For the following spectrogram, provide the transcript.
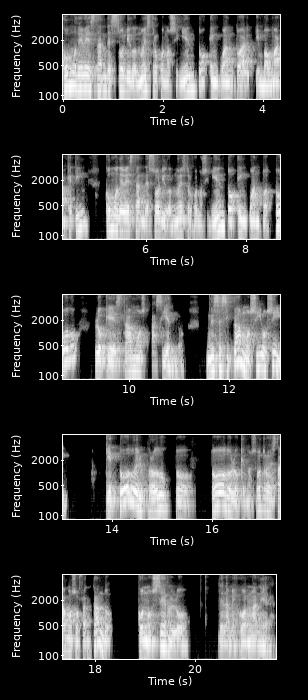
¿cómo debe estar de sólido nuestro conocimiento en cuanto al inbound marketing? ¿Cómo debe estar de sólido nuestro conocimiento en cuanto a todo lo que estamos haciendo? Necesitamos sí o sí que todo el producto, todo lo que nosotros estamos ofertando, conocerlo de la mejor manera.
